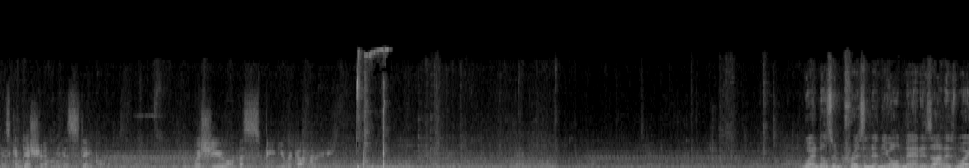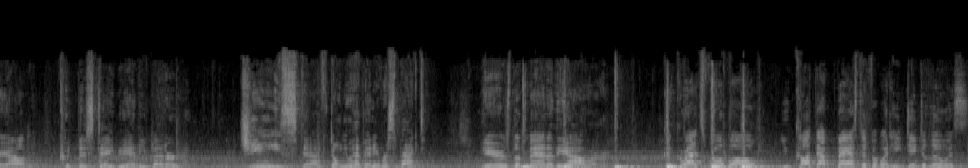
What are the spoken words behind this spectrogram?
His condition is stable. We wish you a speedy recovery. Wendell's in prison and the old man is on his way out? Could this day be any better? Geez, Steph, don't you have any respect? Here's the man of the hour. Congrats, Robo! You caught that bastard for what he did to Lewis.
